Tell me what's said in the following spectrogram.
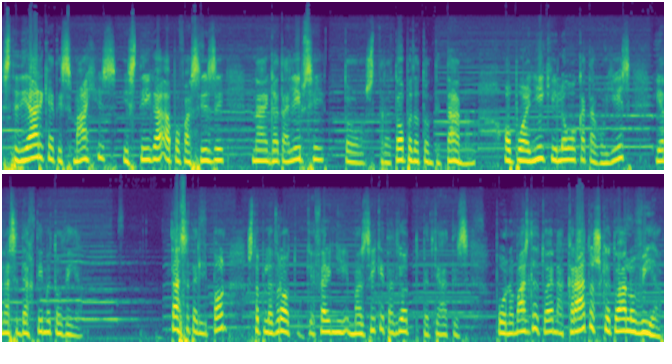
Στη διάρκεια της μάχης η στίγα αποφασίζει να εγκαταλείψει το στρατόπεδο των Τιτάνων όπου ανήκει λόγω καταγωγής για να συνταχθεί με το Δία. Τάσεται λοιπόν στο πλευρό του και φέρνει μαζί και τα δυο παιδιά της, που ονομάζεται το ένα κράτος και το άλλο βία.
